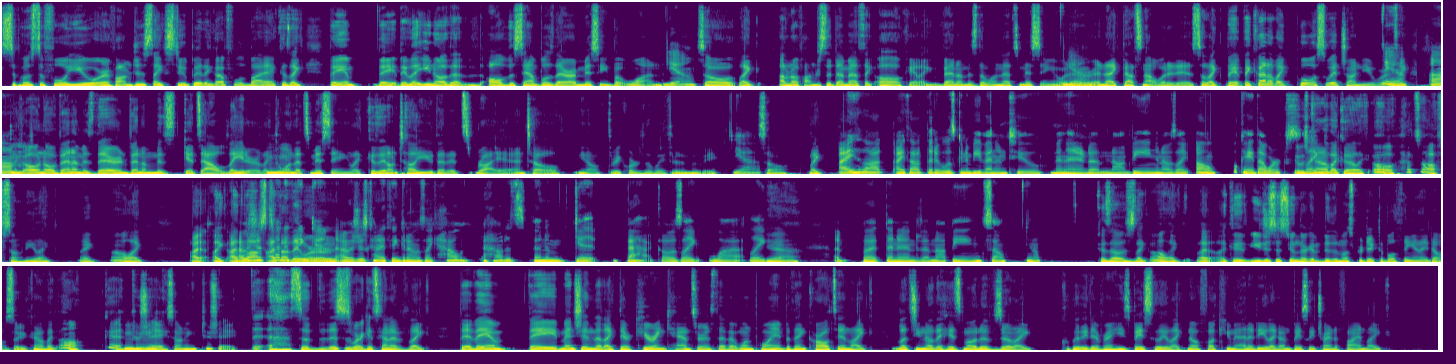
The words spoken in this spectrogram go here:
supposed to fool you, or if I'm just like stupid and got fooled by it. Because like they they they let you know that all of the samples there are missing but one. Yeah. So like I don't know if I'm just a dumbass. Like oh okay, like Venom is the one that's missing or whatever, Yeah. and like that's not what it is. So like they they kind of like pull a switch on you where it's like Um. like oh no venom is there and venom is gets out later like the Mhm. one that's missing like because they don't tell you that it's riot until you know three quarters of the way through the movie yeah. so like I thought I thought that it was going to be Venom 2 Mhm. and then it ended up not being, and I was like, oh, okay, that works. it was like, kind of like a like oh hats off sony like like oh like i like i, I, thought was just kind of thinking. were I was just kind of thinking. I was like, how how does Venom get back? I was like, why? Like, yeah uh, but then it ended up not being. So you know, because I was like, oh, like like, like you just assume they're gonna do the most predictable thing and they don't. So you're kind of like, oh, okay, Mhm. touche, Sony, touche. So th- this is where it gets kind of like they they um, they mention that like they're curing cancer and stuff at one point, but then Carlton like lets you know that his motives are like completely different. He's basically like, no, fuck humanity. Like I'm basically trying to find like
